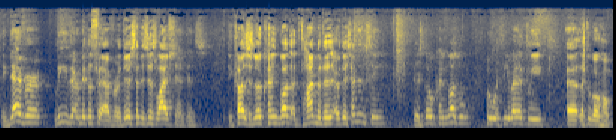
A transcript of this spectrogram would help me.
They never leave their miklat forever. Their sentence is life sentence because there's no Kohen Gadol at the time of, the, of their sentencing. There's no Kohen Gadol who would theoretically uh, let them go home.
